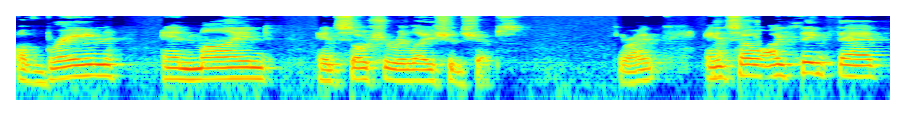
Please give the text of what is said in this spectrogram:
of brain and mind and social relationships, right? And so I think that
